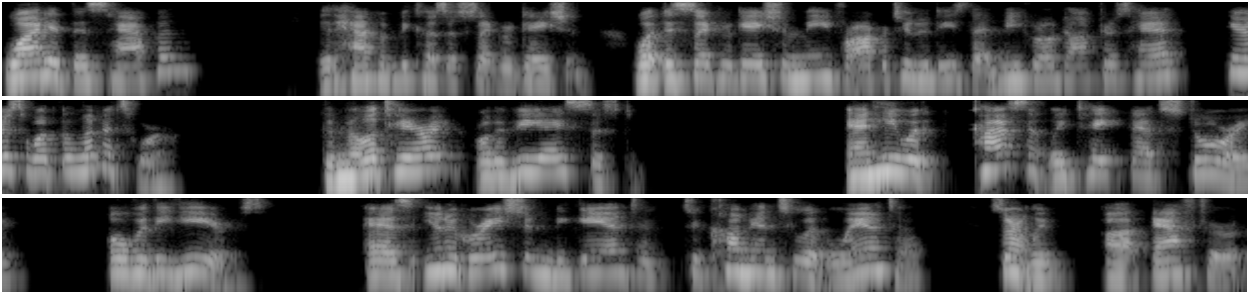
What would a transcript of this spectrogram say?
Why did this happen? It happened because of segregation. What does segregation mean for opportunities that Negro doctors had? Here's what the limits were the military or the VA system. And he would constantly take that story over the years. As integration began to, to come into Atlanta, certainly uh, after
